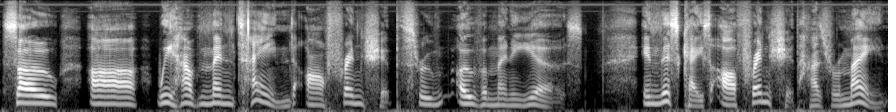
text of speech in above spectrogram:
So uh, we have maintained our friendship through over many years. In this case, our friendship has remained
